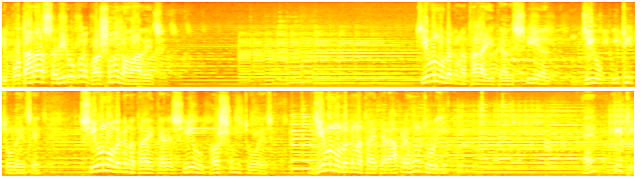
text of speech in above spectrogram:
એ પોતાના શરીર ઉપર ભસ્મ રમાવે છે. જીવનું લગ્ન થાય ત્યારે શિવ જીવ પીઠી ચોળે છે. શિવનું લગ્ન થાય ત્યારે શિવ ભસ્મ ચોળે છે. જીવનું લગ્ન થાય ત્યારે આપણે શું ચોળીએ? હે? પીઠી.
